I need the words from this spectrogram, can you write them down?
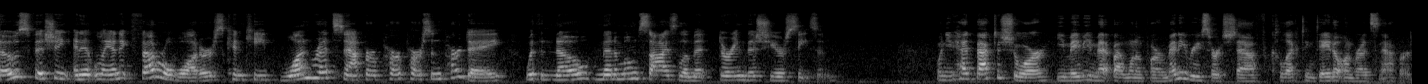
Those fishing in Atlantic federal waters can keep one red snapper per person per day with no minimum size limit during this year's season. When you head back to shore, you may be met by one of our many research staff collecting data on red snapper.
